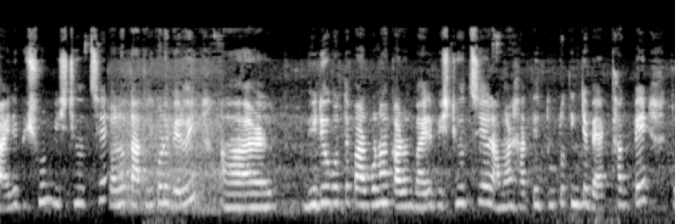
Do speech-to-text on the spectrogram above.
বাইরে ভীষণ বৃষ্টি হচ্ছে। চলো তাড়াতাড়ি করে বেরোই। আর ভিডিও করতে পারব না, কারণ বাইরে বৃষ্টি হচ্ছে আর আমার হাতে দুটো তিনটে ব্যাগ থাকবে, তো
